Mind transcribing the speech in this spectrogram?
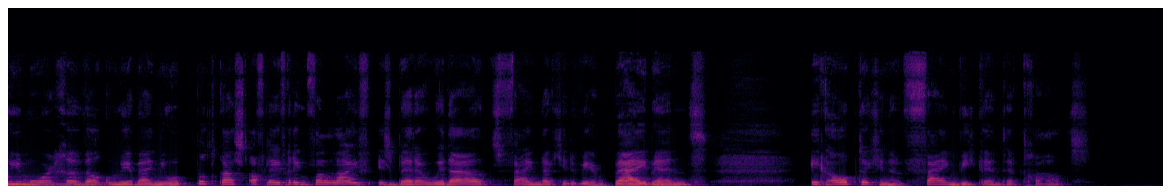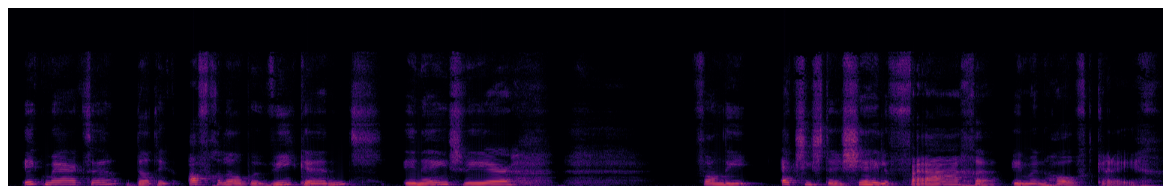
goedemorgen. Welkom weer bij een nieuwe podcastaflevering van Life is Better Without. Fijn dat je er weer bij bent. Ik hoop dat je een fijn weekend hebt gehad. Ik merkte dat ik afgelopen weekend ineens weer van die existentiële vragen in mijn hoofd kreeg.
